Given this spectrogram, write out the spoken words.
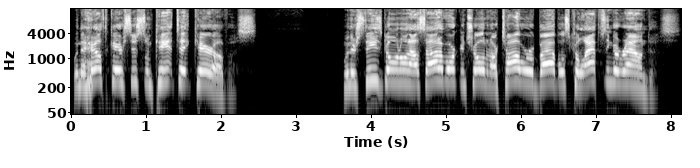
When the healthcare system can't take care of us, when there's things going on outside of our control and our Tower of Babel is collapsing around us,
